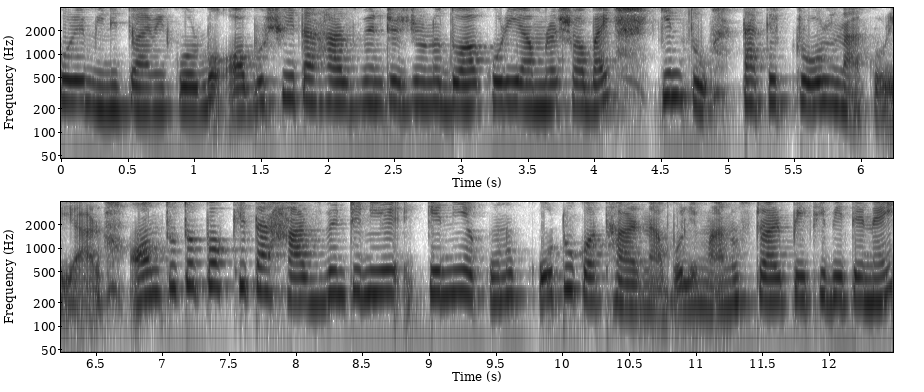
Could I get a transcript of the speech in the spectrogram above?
করে মিনিত আমি করব। অবশ্যই তার হাজব্যান্ডের জন্য দোয়া করি আমরা সবাই, কিন্তু তাকে ট্রোল না করি আর। অন্তত পক্ষে তার হাজব্যান্ডে নিয়ে, কে নিয়ে কোনো কটু কথা আর না বলি। মানুষ তো আর পৃথিবীতে নেই।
